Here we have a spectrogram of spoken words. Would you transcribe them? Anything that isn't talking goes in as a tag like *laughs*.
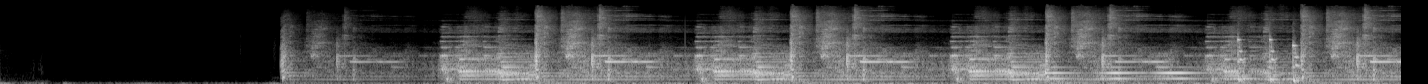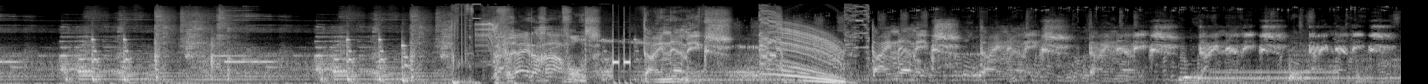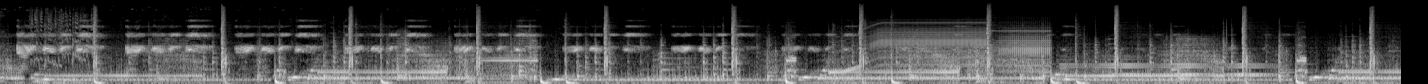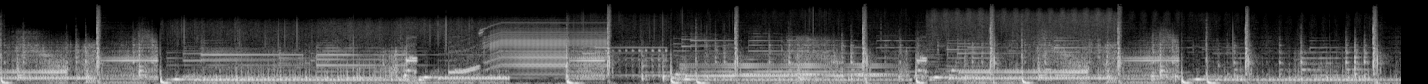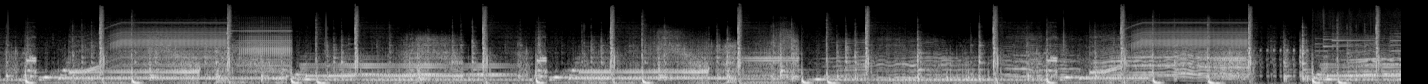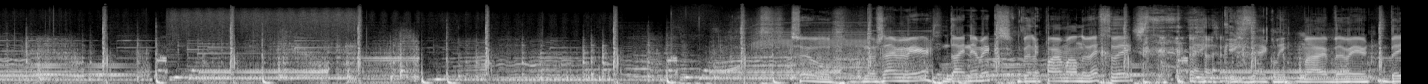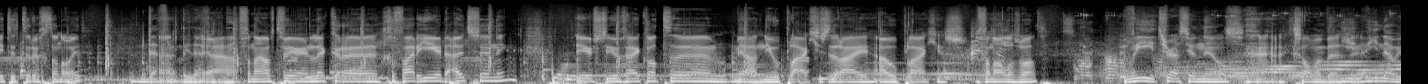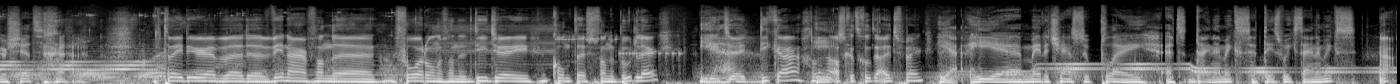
Daar zijn we weer. Dynamics. Ik ben een paar maanden weg geweest. *laughs* exactly. Maar ik ben weer beter terug dan ooit. Definitely, definitely. Ja, vanavond weer een lekkere gevarieerde uitzending. De eerste uur ga ik wat eh, ja, nieuwe plaatjes draaien. Oude plaatjes. Van alles wat. We trust you, Nils. *laughs* ik zal mijn best doen. you know your shit. *laughs* De tweede uur hebben we de winnaar van de voorronde van de DJ-contest van de bootleg. Ja. DJ Dika, als ik het goed uitspreek. Yeah, he uh, made a chance to play at Dynamics, at this week's Dynamics. Ja,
